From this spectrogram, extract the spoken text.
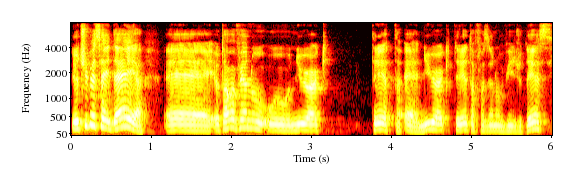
Eu tive essa ideia, é, eu estava vendo o New York Treta, é, New York Treta fazendo um vídeo desse,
